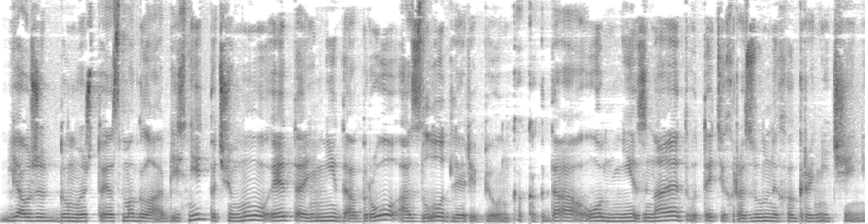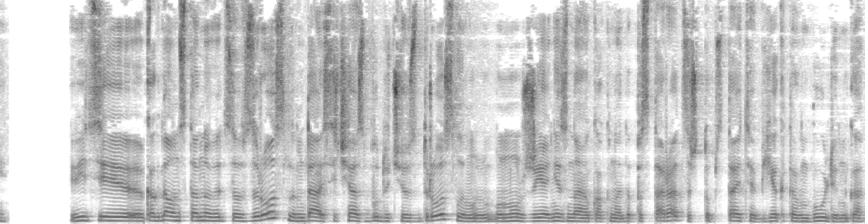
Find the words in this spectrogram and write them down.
Я уже думаю, что я смогла объяснить, почему это не добро, а зло для ребенка, когда он не знает вот этих разумных ограничений. Ведь э, когда он становится взрослым, да, сейчас, будучи взрослым, он уже, я не знаю, как надо постараться, чтобы стать объектом буллинга.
